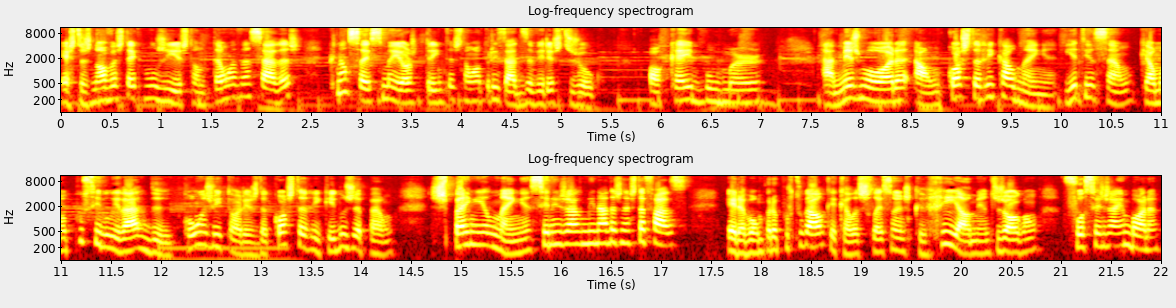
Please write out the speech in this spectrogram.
Estas novas tecnologias estão tão avançadas que não sei se maiores de 30 estão autorizados a ver este jogo. Ok, boomer. À mesma hora, há um Costa Rica-Alemanha. E atenção, que há uma possibilidade de, com as vitórias da Costa Rica e do Japão, Espanha e Alemanha serem já eliminadas nesta fase. Era bom para Portugal que aquelas seleções que realmente jogam fossem já embora.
